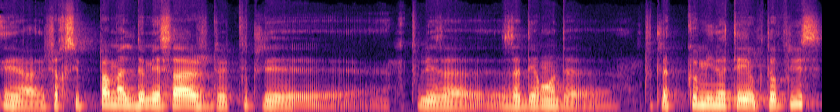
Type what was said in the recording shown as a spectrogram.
et euh, j'ai reçu pas mal de messages de toutes les, tous les euh, adhérents de toute la communauté Octopus.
